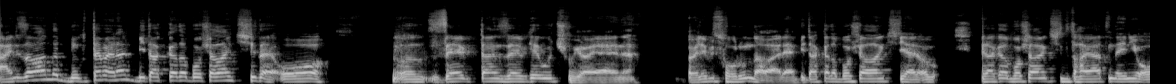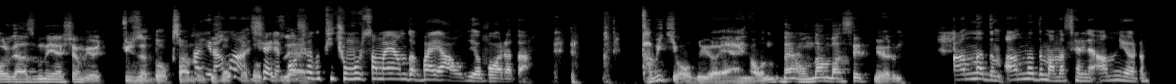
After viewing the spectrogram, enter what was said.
Aynı zamanda muhtemelen bir dakikada boşalan kişi de o, o zevkten zevke uçmuyor yani. Öyle bir sorun da var yani. Bir dakikada boşalan kişi yani bir dakikada boşalan kişi hayatında en iyi orgazmını yaşamıyor. %99.9 Hayır ama şöyle yani. boşalıp hiç umursamayan da bayağı oluyor bu arada. Tabii ki oluyor yani. Ben ondan bahsetmiyorum. Anladım anladım ama seni anlıyorum.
